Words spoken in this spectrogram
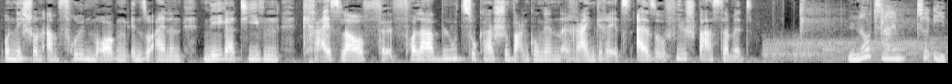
und nicht schon am frühen Morgen in so einen negativen Kreislauf voller Blutzuckerschwankungen reingerätst. Also viel Spaß damit. No Time to Eat,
